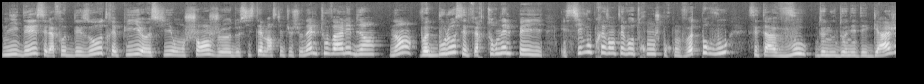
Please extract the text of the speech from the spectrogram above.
ni des c'est la faute des autres et puis euh, si on change de système institutionnel, tout va aller bien. Non, votre boulot c'est de faire tourner le pays. Et si vous présentez vos tronches pour qu'on vote pour vous, c'est à vous de nous donner des gages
